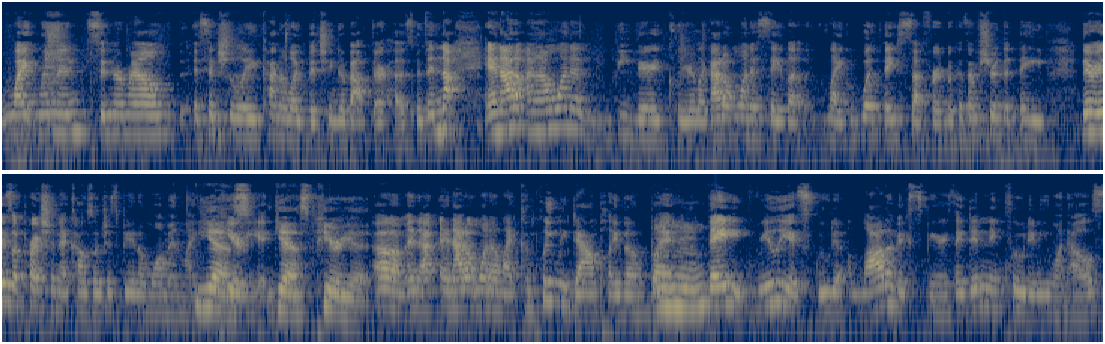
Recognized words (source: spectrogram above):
white women sitting around, essentially, kind of like bitching about their husbands, and not. And I don't. And I want to be very clear. Like I don't want to say that like what they suffered because I'm sure that they there is oppression that comes with just being a woman. Like Yes. period. Yes. Period. Um, and I, and I don't want to like completely downplay them, but Mm-hmm. they really excluded a lot of experience. They didn't include anyone else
